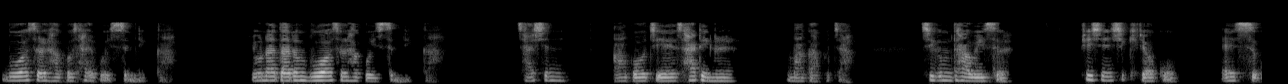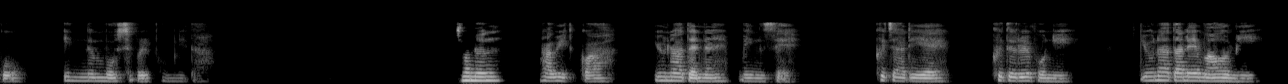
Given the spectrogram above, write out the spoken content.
무엇을 하고 살고 있습니까? 요나단은 무엇을 하고 있습니까? 자신 아버지의 살인을 막아보자. 지금 다윗을 피신시키려고 애쓰고 있는 모습을 봅니다. 저는 다윗과 요나단의 맹세, 그 자리에 그들을 보니 요나단의 마음이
